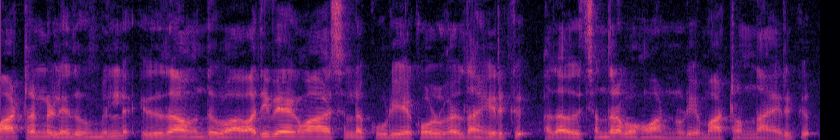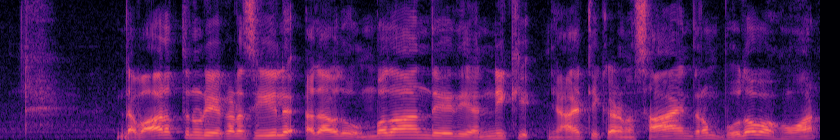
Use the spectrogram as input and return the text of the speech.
மாற்றங்கள் எதுவும் இல்லை. இதுதான் வந்து அதிவேகமாக செல்லக்கூடிய கோள்கள் தான் இருக்குது அதாவது சந்திர பகவானுடைய மாற்றம் தான் இருக்குது இந்த வாரத்தினுடைய கடைசியில் அதாவது ஒன்பதாம் தேதி அன்னைக்கு ஞாயிற்றுக்கிழமை சாயந்தரம் புத பகவான்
